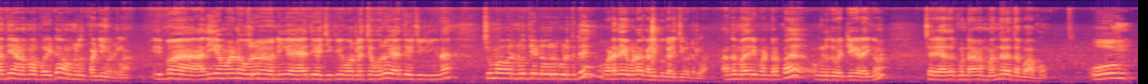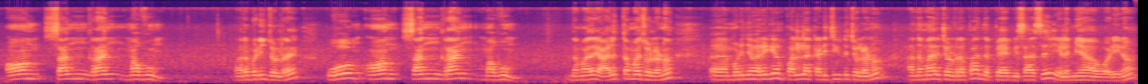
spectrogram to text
மத்தியானமாக போயிட்டு அவங்களுக்கு பண்ணி விடலாம். இப்போ அதிகமான ஒரு நீங்கள் ஏற்றி வச்சுக்கிட்டீங்க ஒரு லட்சம் ஒரு ஏற்றி வச்சுக்கிட்டிங்கன்னா சும்மா ஒரு நூற்றி எட்டு உரு கொடுத்துட்டு உடனே கூட கழிப்பு கழிச்சு விட்டுறலாம். அந்த மாதிரி பண்ணுறப்ப உங்களுக்கு வெற்றி கிடைக்கும். சரி அதற்குண்டான மந்திரத்தை பார்ப்போம். ஓம் ஆங் சங் ரங் மவும். மறுபடியும் சொல்கிறேன் ஓம் ஆங் சங் ரங் மவும். இந்த மாதிரி அழுத்தமாக சொல்லணும். முடிஞ்ச வரைக்கும் பல்ல கடிச்சிக்கிட்டு சொல்லணும். அந்த மாதிரி சொல்கிறப்ப அந்த பே பிசாசு எளிமையாக ஓடிடும்.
